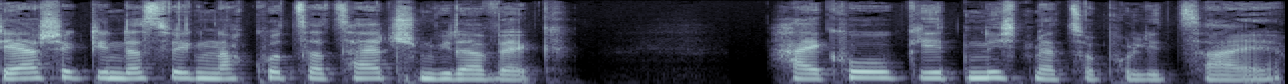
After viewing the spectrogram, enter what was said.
Der schickt ihn deswegen nach kurzer Zeit schon wieder weg. Heiko geht nicht mehr zur Polizei.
